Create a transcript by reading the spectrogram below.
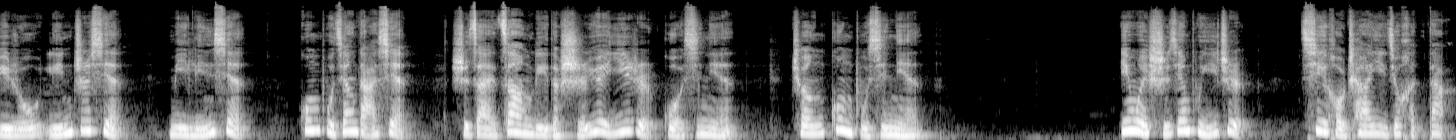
比如林芝县、米林县、工布江达县是在藏历的十月一日过新年，称贡布新年。因为时间不一致，气候差异就很大，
